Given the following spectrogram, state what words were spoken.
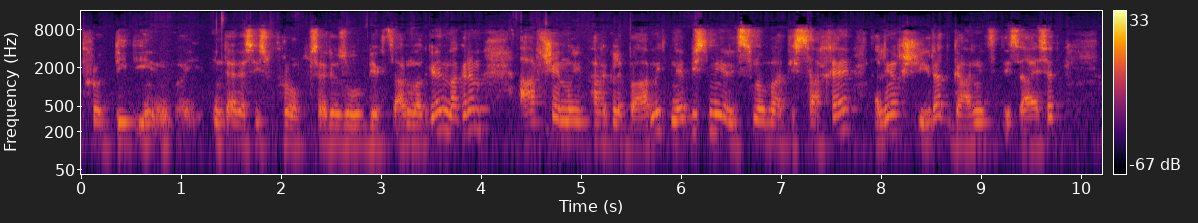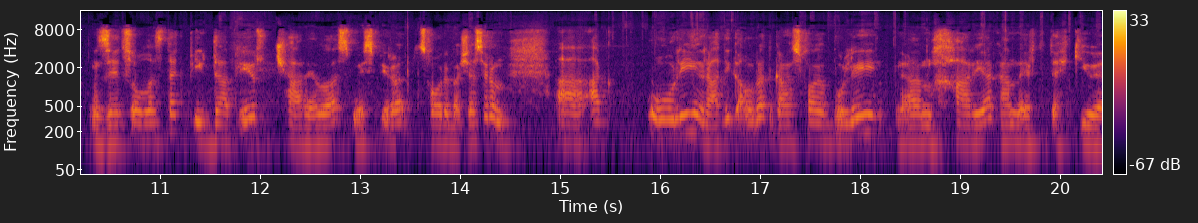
უფრო დიდ ინტერესის უფრო სერიოზულ ობიექტს წარმოადგენენ, მაგრამ არ შემოიფარგლება ამით. ნებისმიერი ცნობადი სახე ძალიან ხშირად განიცდის აი ესეთ ზეწოლას და პირდაპირ ჩარევას მის პირად ცხოვრებაში. ასე რომ აქ ორი რადიკალურად განსხვავებული მხარე აქვს ამ ერთ-ერთივე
